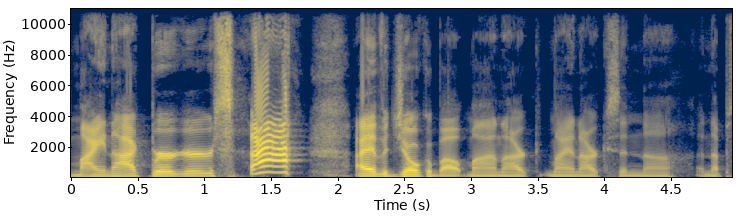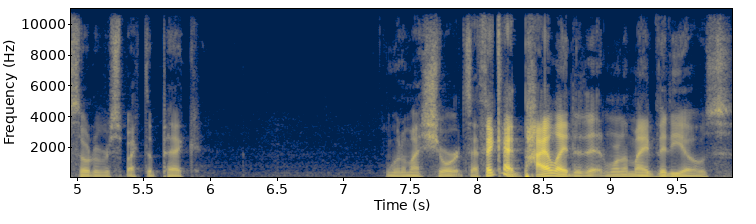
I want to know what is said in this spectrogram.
Mynock burgers. I have a joke about Mynock Mynocks in uh, an episode of Respect the Pick. One of my shorts. I think I highlighted it in one of my videos.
